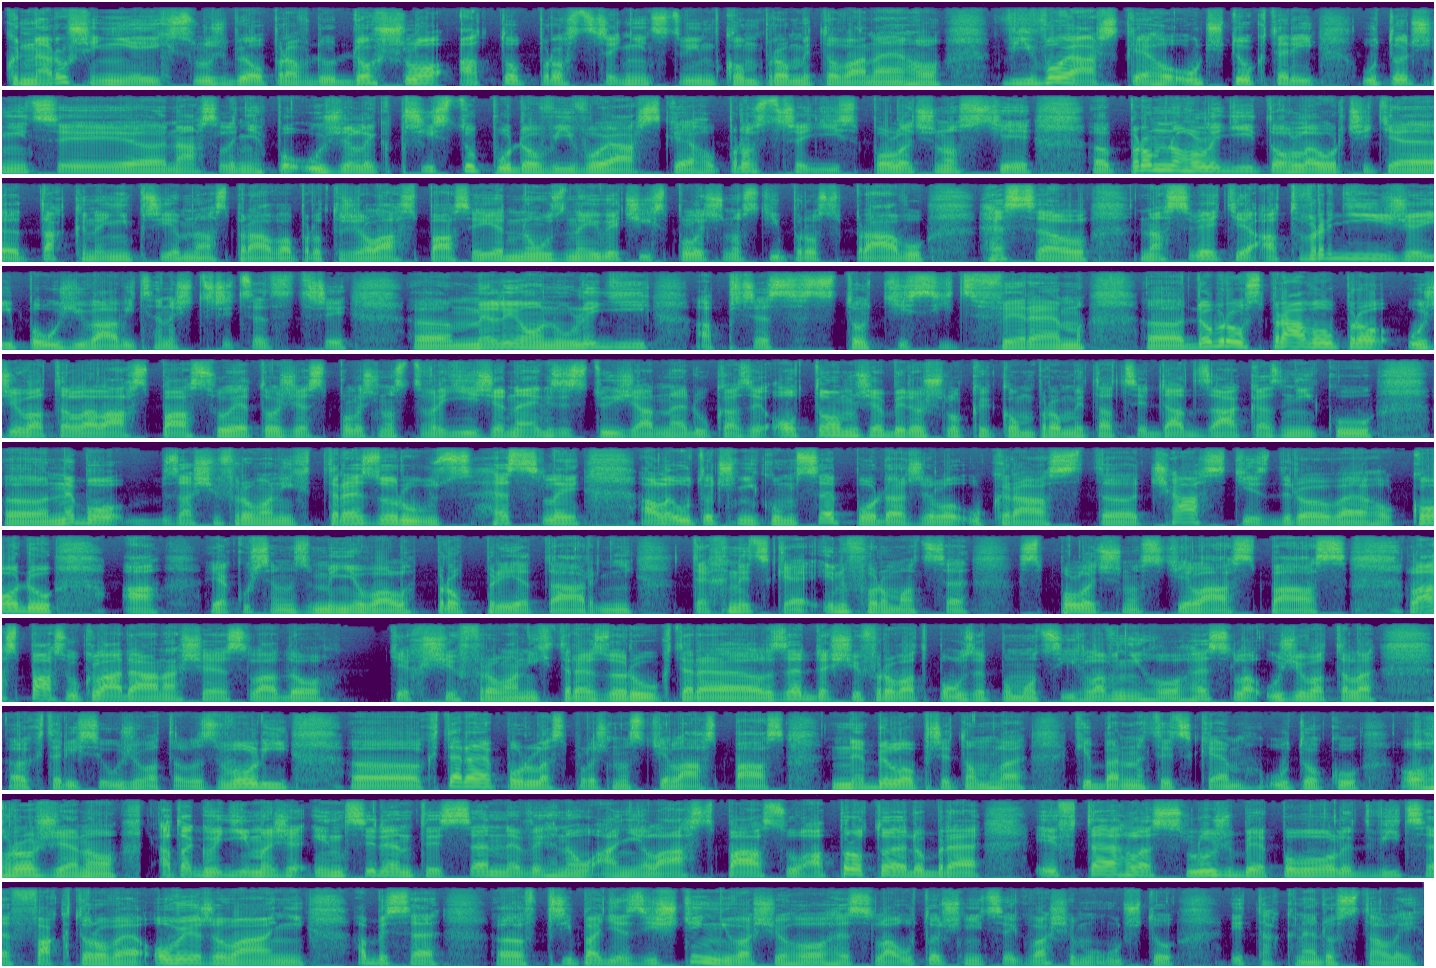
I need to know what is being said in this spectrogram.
k narušení jejich služby opravdu došlo a to prostřednictvím kompromitovaného vývojářského účtu, který útočníci eh, následně použili k přístupu do vývojářského prostředí společnosti. Eh, pro mnoho lidí tohle určitě tak není příjemná zpráva, protože LastPass je jednou z největších společností pro zprávu hesel na světě a tvrdí, že ji používá více než 33 eh, milionů lidí a přes 100 tisíc firem. Eh, dobrou zprávou pro uživatele LastPassu je to, že společnost tvrdí, že neexistují žádné důkazy o tom, že by došlo ke kompromitaci dat zákazníků eh, nebo zašifrovaných trezorů s hesly, ale útočníkům se podařilo ukrást části zdrojového kódu a, jak už jsem zmiňoval, proprietární technické informace společnosti LastPass. LastPass ukládá naše hesla do těch šifrovaných trezorů, které lze dešifrovat pouze pomocí hlavního hesla uživatele, eh, který si uživatel zvolí, eh, které podle společnosti LastPass nebylo při tomhle kybernetickém útoku ohroženo. A tak vidíme, že incidenty se nevyhnou ani LastPassu a proto je dobré i v téhle službě povolit více faktorové ověřování, aby se eh, v případě zjištění vašeho hesla útočníci k vašemu účtu i tak nedostali.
